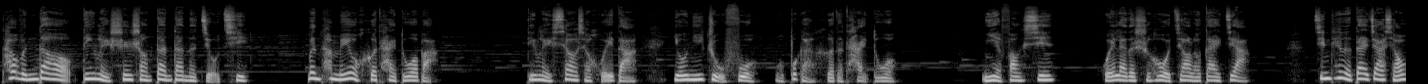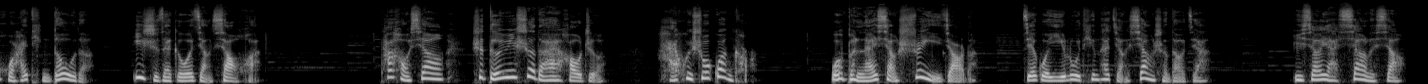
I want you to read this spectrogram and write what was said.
他闻到丁磊身上淡淡的酒气，问他没有喝太多吧？丁磊笑笑回答：“有你嘱咐，我不敢喝的太多。你也放心，回来的时候我叫了代驾。今天的代驾小伙还挺逗的，一直在给我讲笑话。他好像是德云社的爱好者，还会说贯口。我本来想睡一觉的，结果一路听他讲相声到家。”于小雅笑了笑，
